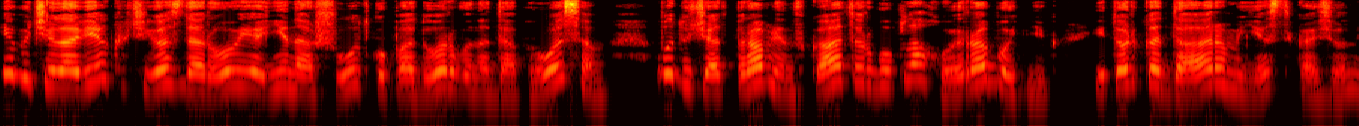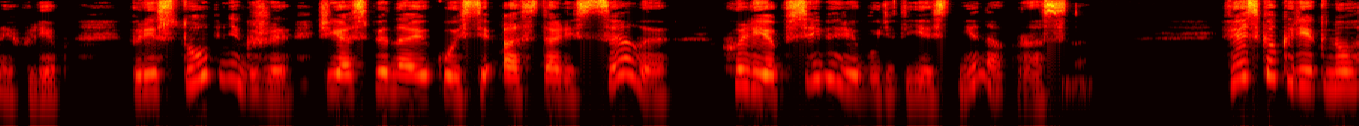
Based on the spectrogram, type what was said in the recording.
ибо человек, чье здоровье не на шутку подорвано допросом, будучи отправлен в каторгу, плохой работник и только даром ест казенный хлеб. Преступник же, чья спина и кости остались целы, хлеб в Сибири будет есть не напрасно. Федька крикнул,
